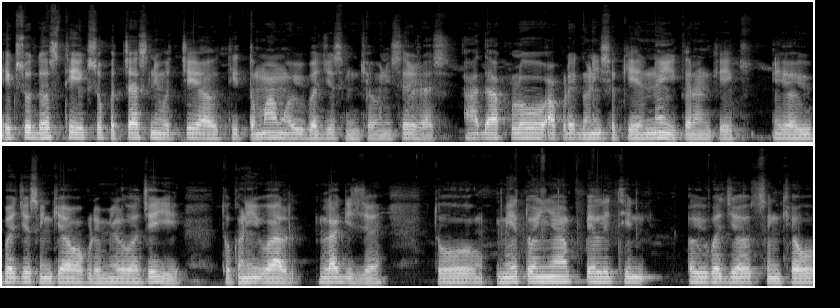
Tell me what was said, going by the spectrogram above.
એકસો દસથી એકસો પચાસની વચ્ચે આવતી તમામ અવિભાજ્ય સંખ્યાઓની સરેરાશ. આ દાખલો આપણે ગણી શકીએ નહીં, કારણ કે એ અવિભાજ્ય સંખ્યાઓ આપણે મેળવવા જઈએ તો ઘણી વાર લાગી જાય. તો મેં તો અહીંયા પહેલેથી અવિભાજ્ય સંખ્યાઓ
